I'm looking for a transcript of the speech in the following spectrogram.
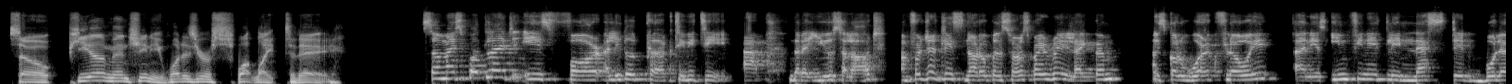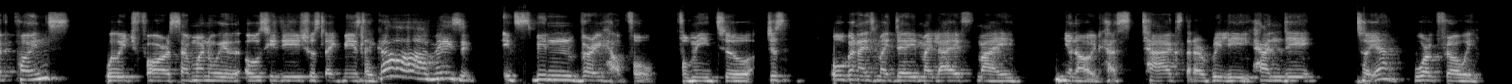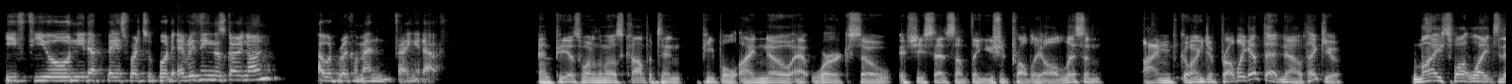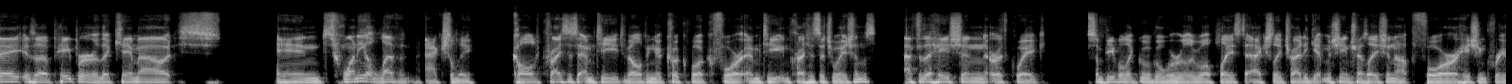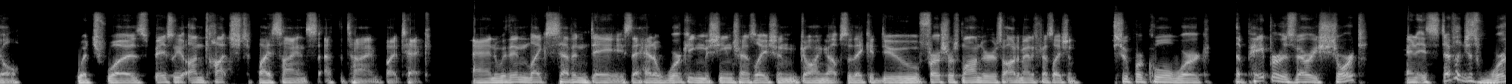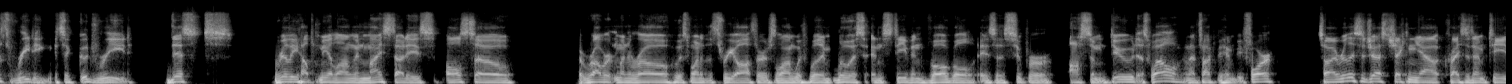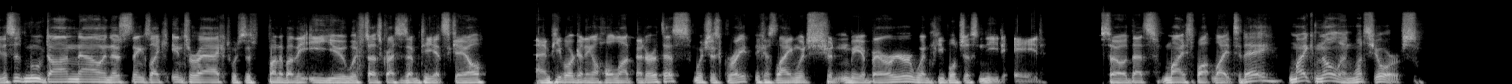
So, Pia Mancini, what is your spotlight today? So, my spotlight is for a little productivity app that I use a lot. Unfortunately, it's not open source, but I really like them. It's called Workflowy and it's infinitely nested bullet points, which for someone with OCD issues like me is like, ah, amazing. It's been very helpful for me to just organize my day, my life, my, you know, it has tags that are really handy. So yeah, workflowy. If you need a place where to put everything that's going on, I would recommend trying it out. And Pia is one of the most competent people I know at work. So if she says something, you should probably all listen. I'm going to probably get that now. Thank you. My spotlight today is a paper that came out in 2011, actually called Crisis MT, developing a cookbook for MT in crisis situations. After the Haitian earthquake, some people at Google were really well placed to actually try to get machine translation up for Haitian Creole, which was basically untouched by science at the time, by tech. And within like seven days, they had a working machine translation going up so they could do first responders, automatic translation. Super cool work. The paper is very short and it's definitely just worth reading. It's a good read. This really helped me along in my studies. Also, Robert Munro, who is one of the three authors, along with William Lewis and Stephen Vogel, is a super awesome dude as well. And I've talked to him before. So I really suggest checking out Crisis MT. This has moved on now, and there's things like Interact, which is funded by the EU, which does Crisis MT at scale. And people are getting a whole lot better at this, which is great because language shouldn't be a barrier when people just need aid. So that's my spotlight today. Mike Nolan, what's yours?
